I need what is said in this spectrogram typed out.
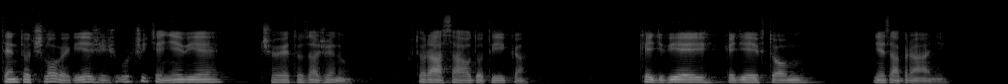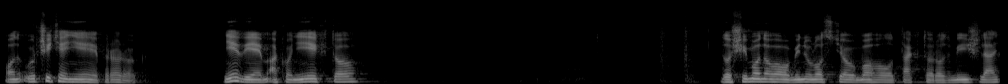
Tento človek, Ježiš, určite nevie, čo je to za ženu, ktorá sa ho dotýka. Keď, vie, keď jej v tom nezabráni. On určite nie je prorok. Neviem, ako niekto do Šimonovou minulosťou mohol takto rozmýšľať,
